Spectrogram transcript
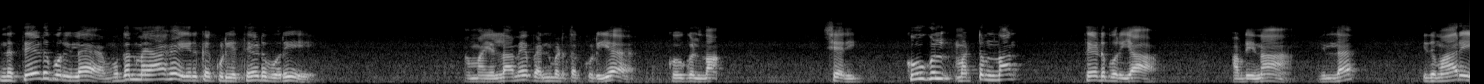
இந்த தேடுபொறியில் முதன்மையாக இருக்கக்கூடிய தேடுபொறி நம்ம எல்லாமே பயன்படுத்தக்கூடிய கூகுள் தான். சரி கூகுள் மட்டும்தான் தேடுபொறியா அப்படின்னா இல்லை இது மாதிரி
